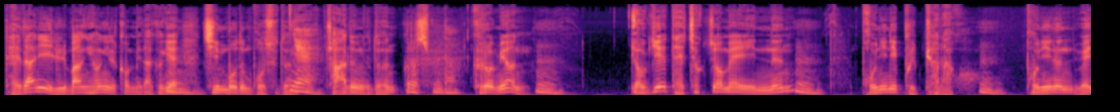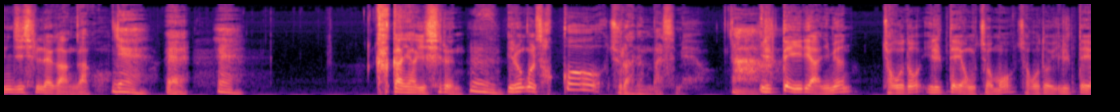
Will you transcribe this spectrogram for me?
대단히 일방형일 겁니다. 그게 음. 진보든 보수든 예. 좌든 우든 그렇습니다. 그러면 음. 여기에 대척점에 있는 음. 본인이 불편하고 음. 본인은 왠지 신뢰가 안 가고 예. 예, 예. 가까이 하기 싫은 음. 이런 걸 섞어 주라는 말씀이에요. 아. 1대 1이 아니면 적어도 1대 0.5 적어도 1대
